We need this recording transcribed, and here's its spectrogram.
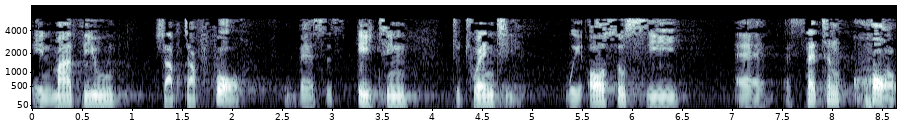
in Matthew chapter 4, verses 18 to 20, we also see a, a certain call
